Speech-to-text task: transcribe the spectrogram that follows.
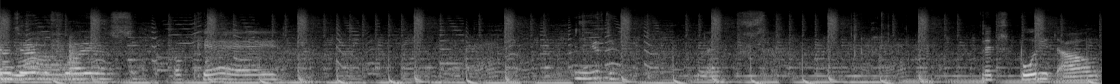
Okay. Let's let's pour it out.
